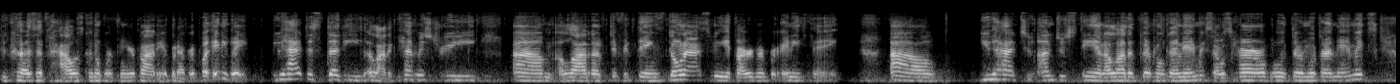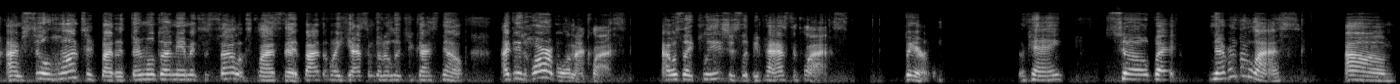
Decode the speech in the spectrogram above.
because of how it's going to work in your body or whatever but anyway you had to study a lot of chemistry um, a lot of different things don't ask me if i remember anything um, you had to understand a lot of thermodynamics. I was horrible in thermodynamics. I'm still haunted by the thermodynamics of solids class that, by the way, yes, I'm going to let you guys know. I did horrible in that class. I was like, please just let me pass the class. Barely. Okay. So, but nevertheless, um,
